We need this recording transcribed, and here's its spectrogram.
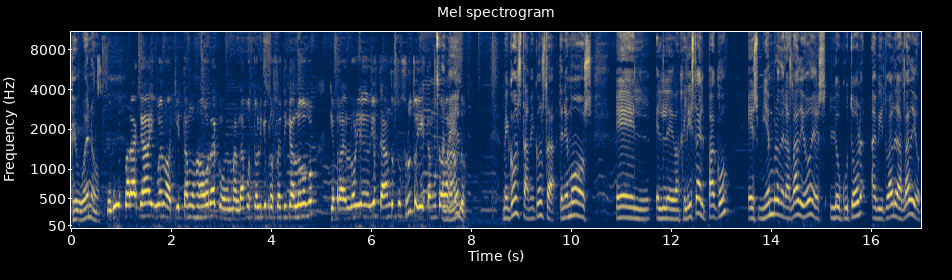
Qué bueno. Seguimos para acá y bueno, aquí estamos ahora con el Mandad Apostólica y Profética Logo, que para la gloria de Dios está dando su fruto y estamos trabajando. Amén. Me consta, me consta. Tenemos el, el, evangelista, el Paco, es miembro de la radio, es locutor habitual de la radio.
